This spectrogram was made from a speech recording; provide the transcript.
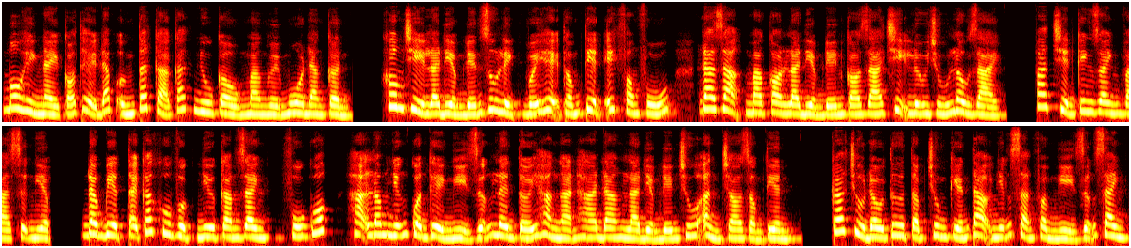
mô hình này có thể đáp ứng tất cả các nhu cầu mà người mua đang cần. Không chỉ là điểm đến du lịch với hệ thống tiện ích phong phú, đa dạng mà còn là điểm đến có giá trị lưu trú lâu dài, phát triển kinh doanh và sự nghiệp. Đặc biệt tại các khu vực như Cam Danh, Phú Quốc, Hạ Long những quần thể nghỉ dưỡng lên tới hàng ngàn ha đang là điểm đến trú ẩn cho dòng tiền. Các chủ đầu tư tập trung kiến tạo những sản phẩm nghỉ dưỡng xanh,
